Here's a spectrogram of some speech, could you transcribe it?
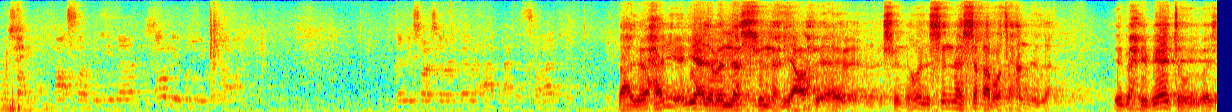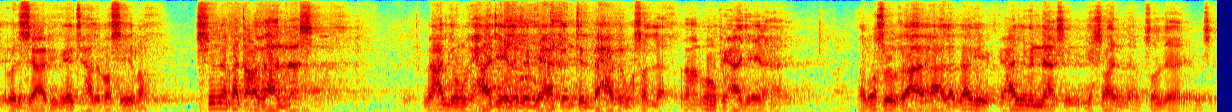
المصلى خاصة بالإمام أو لكل من أراد النبي صلى الله عليه وسلم ذبحها بعد الصلاة بعد الأحد ليعلم الناس السنة ليعرف السنة وأن السنة استقرت الحمد لله. يذبح في بيته ويوزع في بيته على بصيرة السنة قد عرفها الناس. ما عندهم في حاجة إلى ذبيحة تذبحها في المصلى. ما هم في حاجة إلى هذا. الرسول فعل على ذلك يعلم الناس يحصل الناس صلى عليه وسلم.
